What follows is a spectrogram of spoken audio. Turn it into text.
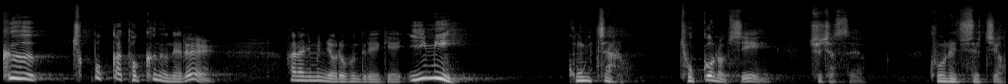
그 축복과 더 큰 은혜를 하나님은 여러분들에게 이미 공짜로 조건 없이 주셨어요. 구원해 주셨죠.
